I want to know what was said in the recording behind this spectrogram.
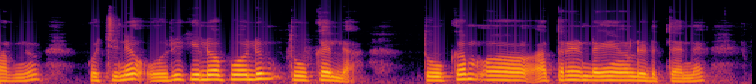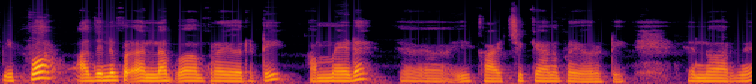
പറഞ്ഞു കൊച്ചിന് ഒരു കിലോ പോലും തൂക്കമില്ല. തൂക്കം അത്രയുണ്ടെങ്കിൽ ഞങ്ങൾ എടുത്തു തന്നെ. ഇപ്പോൾ അതിന് അല്ല പ്രയോറിറ്റി അമ്മയുടെ ഈ കാഴ്ചയ്ക്കാണ് പ്രയോറിറ്റി എന്ന് പറഞ്ഞ്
